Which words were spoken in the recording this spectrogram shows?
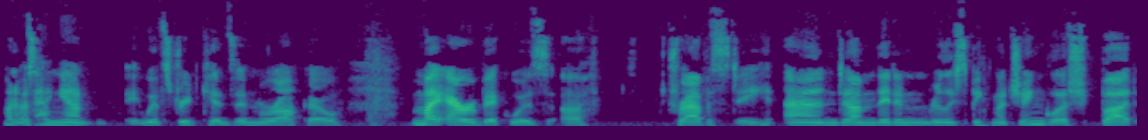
when I was hanging out with street kids in Morocco, my Arabic was a travesty, and um, they didn't really speak much English. But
